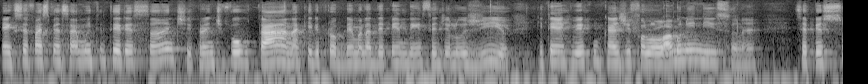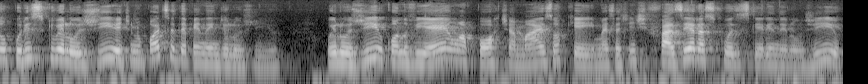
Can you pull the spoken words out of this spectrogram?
É que você faz pensar é muito interessante para a gente voltar naquele problema da dependência de elogio, que tem a ver com o que a gente falou logo no início. Né? Se a pessoa, por isso que o elogio, a gente não pode ser dependente de elogio. O elogio, quando vier um aporte a mais, ok, mas a gente fazer as coisas querendo elogio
